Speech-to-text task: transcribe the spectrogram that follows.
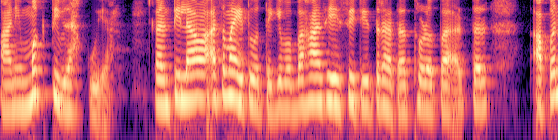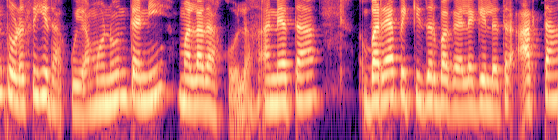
आणि मग ती दाखवूया. कारण तिला असं माहीत होतं की बाबा हा हे सिटीत राहतात थोडंफार तर आपण थोडंसं हे दाखवूया. म्हणून त्यांनी मला दाखवलं. आणि आता बऱ्यापैकी जर बघायला गेलं तर आता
